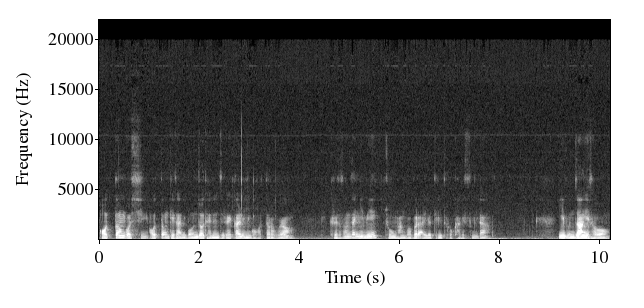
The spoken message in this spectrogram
어떤 것이, 어떤 계산이 먼저 되는지를 헷갈리는 것 같더라고요. 그래서 선생님이 좋은 방법을 알려드리도록 하겠습니다. 이 문장에서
